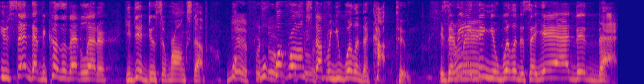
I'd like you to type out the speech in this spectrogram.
you said that because of that letter, you did do some wrong stuff. What, Yeah, for sure, What for wrong sure. stuff are you willing to cop to? Is there I mean- anything you're willing to say, yeah, I did that?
